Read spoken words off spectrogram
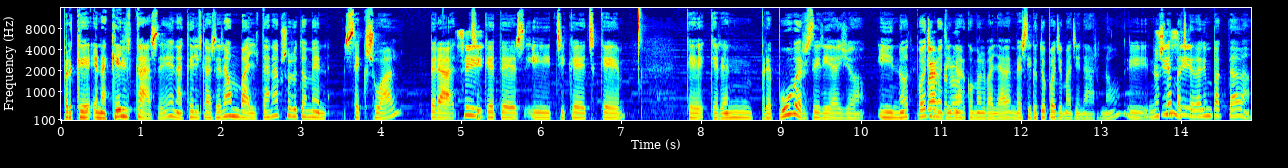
perquè en aquell cas, eh, en aquell cas era un ball tan absolutament sexual per a Sí. xiquetes i xiquets que, que, que eren prepúbers, diria jo. I no et pots Clar, imaginar però- com el ballaven. Bé, sí que t'ho pots imaginar, no? I no sé, Sí, em vaig sí. quedar impactada.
